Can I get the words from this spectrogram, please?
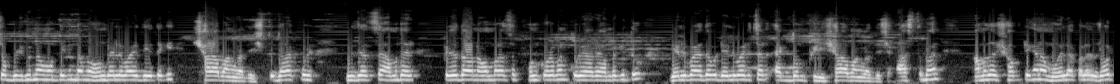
চব্বিশ ঘণ্টার মধ্যে কিন্তু আমরা হোম ডেলিভারি দিয়ে থাকি সারা বাংলাদেশ। তো যারা নিতে আমাদের পেজে দেওয়া নাম্বার আছে ফোন করবেন কুরিয়ারে আমরা কিন্তু ডেলিভারি দেবো ডেলিভারি চার্জ একদম ফ্রি সারা বাংলাদেশে। আসতে পারেন আমাদের সব ঠিকানা মহিলা কলেজ রোড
